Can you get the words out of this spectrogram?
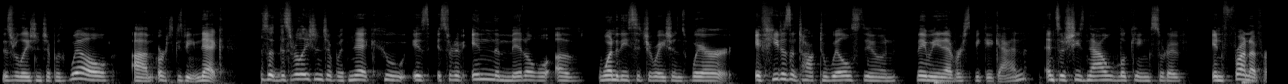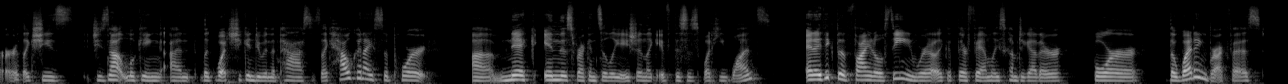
this relationship with Will, um, or excuse me, Nick. So this relationship with Nick, who is, is sort of in the middle of one of these situations where if he doesn't talk to Will soon, they may never speak again. And so she's now looking sort of in front of her, like she's she's not looking on like what she can do in the past. It's like how can I support um, Nick in this reconciliation? Like if this is what he wants. And I think the final scene where like their families come together for the wedding breakfast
